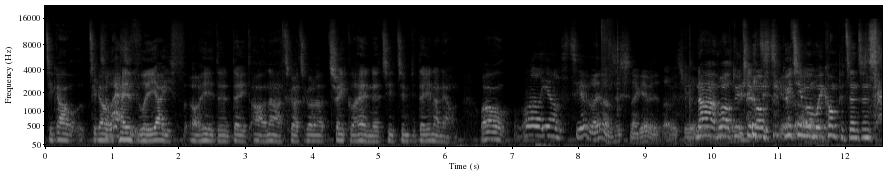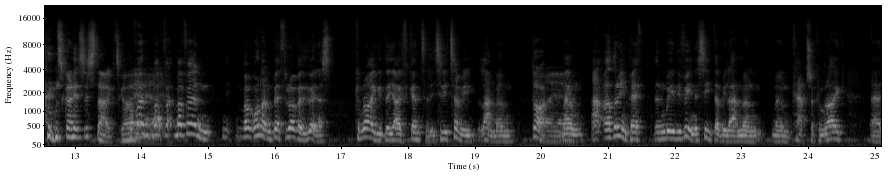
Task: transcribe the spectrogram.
ti gael, ti gael heddlu iaith o hyd yn deud, o oh, na, ti'n gwybod, ti'n gwybod treiglo hyn, neu ti'n ti mynd i deud hynna'n iawn. Wel... Wel, iawn, ti efo hynna'n Saesneg hefyd, obviously. Na, wel, dwi ti'n mynd mwy competent yn sgwennu Saesneg, ti'n gwybod? Mae fe'n... Mae hwnna'n beth rhyfedd i ddweud, as Cymraeg ydy iaith gyntaf, ti wedi tyfu lan mewn... Do. Mewn... A oedd un peth yn wir i fi, nes i dyfu lan mewn, mewn catra Cymraeg, uh,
